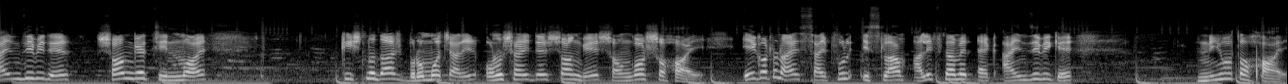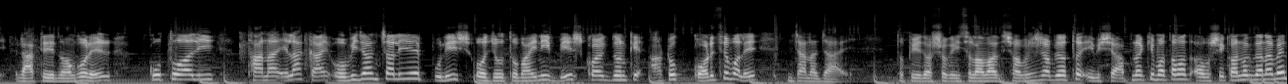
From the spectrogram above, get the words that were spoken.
আইনজীবীদের সঙ্গে চিন্ময় কৃষ্ণদাস ব্রহ্মচারীর অনুসারীদের সঙ্গে সংঘর্ষ হয়। এ ঘটনায় সাইফুল ইসলাম আলিফ নামের এক আইনজীবীকে নিহত হয়। রাতে নগরের কোতোয়ালি থানা এলাকায় অভিযান চালিয়ে পুলিশ ও যৌথ বাহিনী বেশ কয়েকজনকে আটক করেছে বলে জানা যায়। তো প্রিয় দর্শক, এই ছিল আমাদের সর্বশেষ আপডেট এই বিষয়ে আপনার কি মতামত? অবশ্যই কনভেক জানাবেন।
